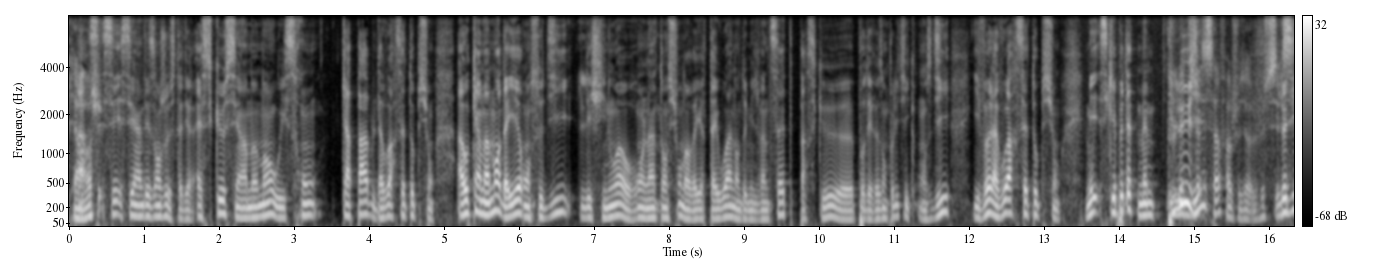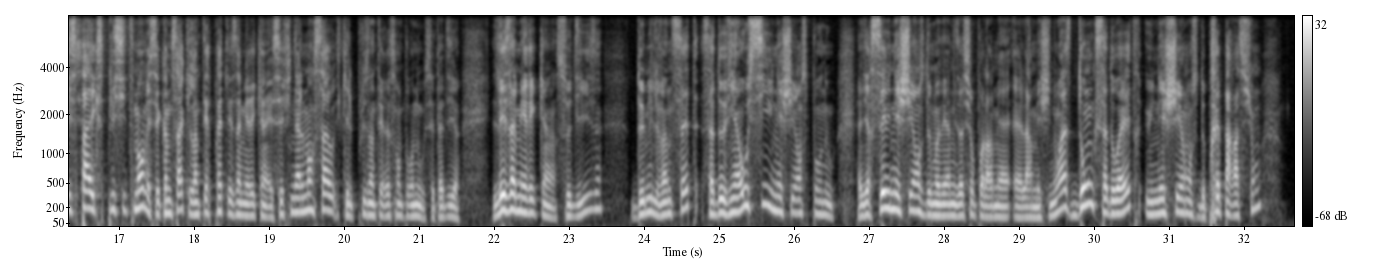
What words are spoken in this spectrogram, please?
Ah, c'est un des enjeux, c'est-à-dire est-ce que c'est un moment où ils seront capables d'avoir cette option. À aucun moment, d'ailleurs, on se dit les Chinois auront l'intention d'envahir Taïwan en 2027 parce que euh, pour des raisons politiques. On se dit ils veulent avoir cette option. Mais ce qui est peut-être même plus, ils le disent ça. Enfin, je veux dire, ils le disent pas explicitement, mais c'est comme ça que l'interprètent les Américains. Et c'est finalement ça qui est le plus intéressant pour nous, c'est-à-dire les Américains se disent 2027, ça devient aussi une échéance pour nous. C'est-à-dire, c'est une échéance de modernisation pour euh, l'armée chinoise, donc ça doit être une échéance de préparation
